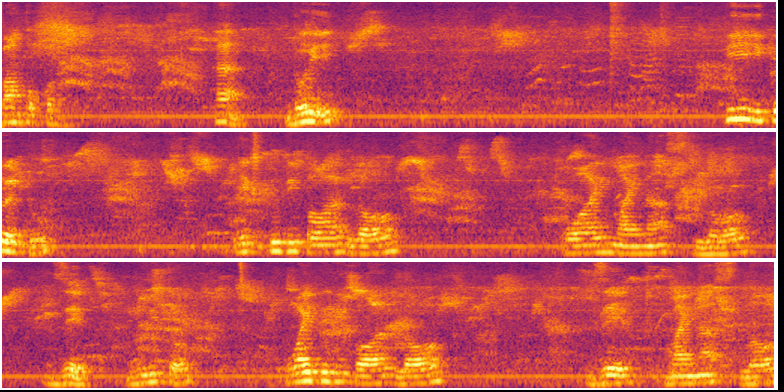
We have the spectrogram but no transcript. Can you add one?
বাম পক্ষটা। হ্যাঁ ধরি equal to x to the power log y minus log z গুণিত y to the power log z minus log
